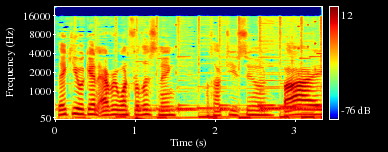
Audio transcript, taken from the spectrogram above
Thank you again, everyone, for listening. I'll talk to you soon. Bye.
